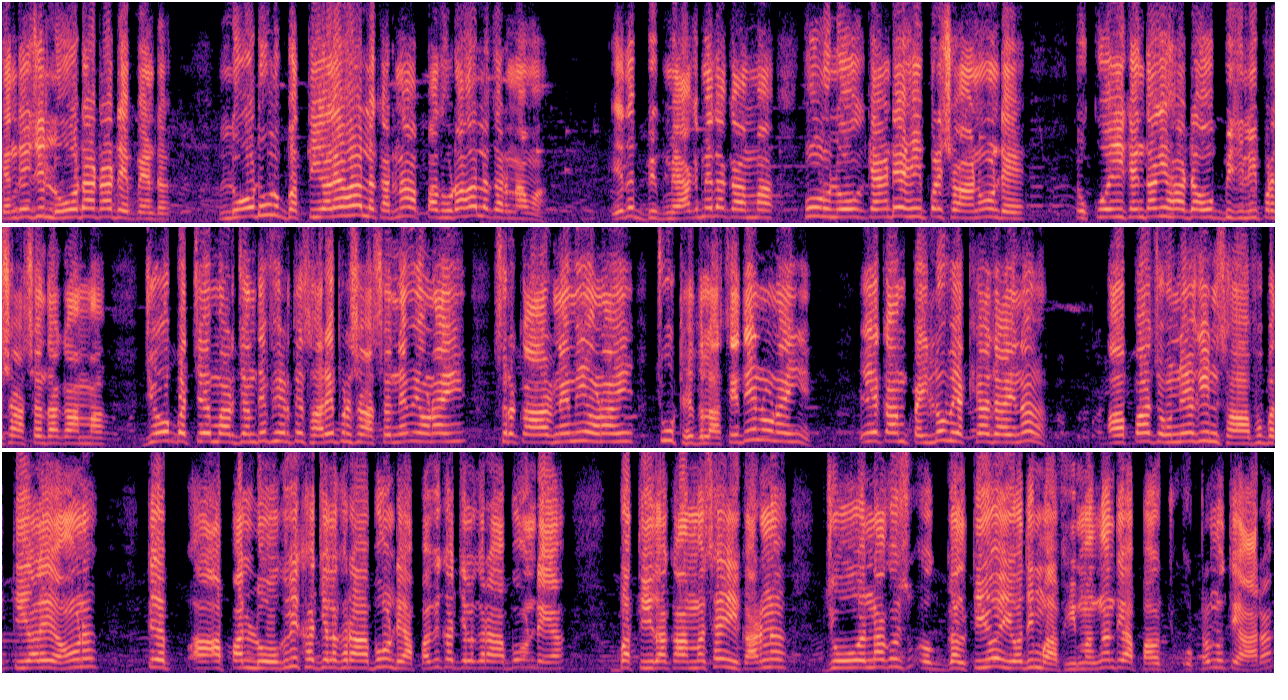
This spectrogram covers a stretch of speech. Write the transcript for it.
ਕਹਿੰਦੇ ਜੀ ਲੋਡ ਆ ਤੁਹਾਡੇ ਪਿੰਡ। ਲੋਡ ਹੁਣ ਬੱਤੀ ਵਾਲੇ ਹੱਲ ਕਰਨਾ, ਆਪਾਂ ਥੋੜਾ ਹੱਲ ਕਰਨਾ ਵਾ। ਇਹ ਤਾਂ ਮਹਿਕਮੇ ਦਾ ਕੰਮ ਆ। ਹੁਣ ਲੋਕ ਕਹਿੰਦੇ ਅਸੀਂ ਪਰੇਸ਼ਾਨ ਹੋਣ ਹੋਣਦੇ ਤੇ ਕੋਈ ਕਹਿੰਦਾ ਕਿ ਸਾਡਾ ਉਹ ਬਿਜਲੀ ਪ੍ਰਸ਼ਾਸਨ ਦਾ ਕੰਮ ਆ। ਜੇ ਉਹ ਬੱਚੇ ਮਰ ਜਾਂਦੇ, ਫਿਰ ਤੇ ਸਾਰੇ ਪ੍ਰਸ਼ਾਸਨ ਨੇ ਵੀ ਆਉਣਾ ਸੀ, ਸਰਕਾਰ ਨੇ ਵੀ ਆਉਣਾ ਸੀ, ਝੂਠੇ ਦਲਾਸੇ ਦੇਣ ਆਉਣਾ ਸੀ। ਇਹ ਕੰਮ ਪਹਿਲੋਂ ਵੇਖਿਆ ਜਾਏ ਨਾ, ਆਪਾਂ ਚਾਹੁੰਦੇ ਆ ਕਿ ਇਨਸਾਫ ਬੱਤੀ ਵਾਲੇ ਆਉਣ ਤੇ ਆਪਾਂ ਲੋਕ ਵੀ ਖੱਜਲ ਖਰਾਬ ਹੋਣ ਹੋਣਦੇ ਆਪਾਂ ਵੀ ਖੱਜਲ ਖਰਾਬ ਹੋਣ ਹੋਣਦੇ ਆ। ਬੱਤੀ ਦਾ ਕੰਮ ਸਹੀ ਕਰਨ, ਜੋ ਇਹਨਾਂ ਕੋਈ ਗਲਤੀ ਹੋਈ, ਉਹਦੀ ਮਾਫੀ ਮੰਗਣ ਤੇ ਆਪਾਂ ਉੱਠਣ ਨੂੰ ਤਿਆਰ ਆ।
